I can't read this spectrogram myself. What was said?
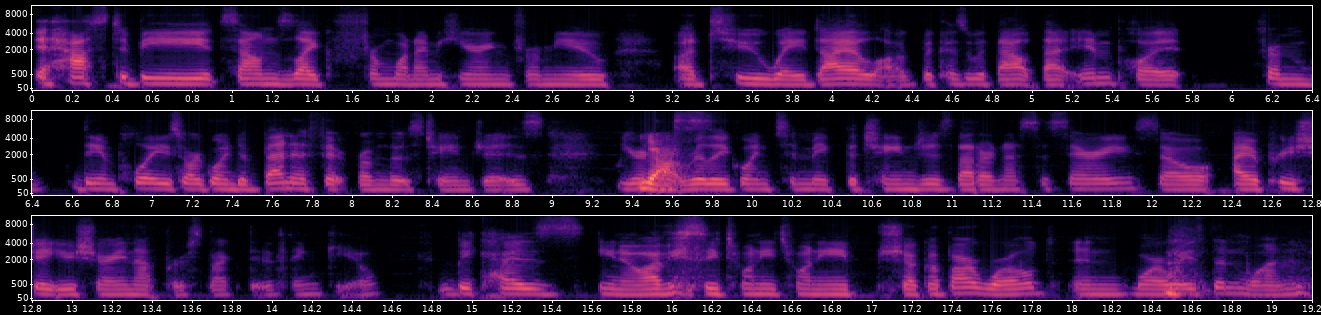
It has to be, it sounds like from what I'm hearing from you, a two way dialogue because without that input, from the employees who are going to benefit from those changes, you're yes. not really going to make the changes that are necessary. So I appreciate you sharing that perspective. Thank you because you know obviously 2020 shook up our world in more ways than one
